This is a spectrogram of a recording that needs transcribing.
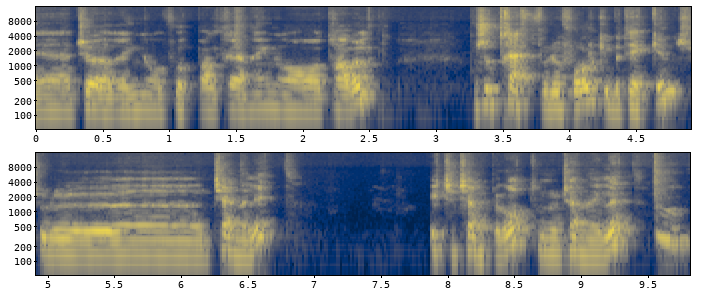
er kjøring og fotballtrening og travelt. Og så treffer du folk i butikken så du eh, kjenner litt. Ikke kjempegodt, men du kjenner dem litt. Mm.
